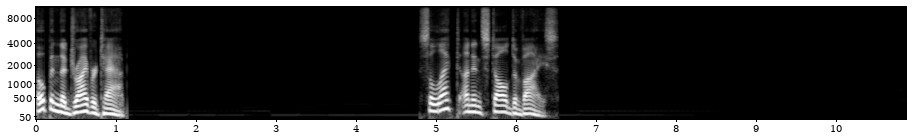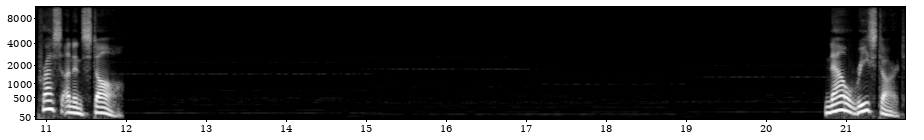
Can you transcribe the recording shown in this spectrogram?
Open the Driver tab. Select Uninstall device. Press Uninstall. Now restart.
